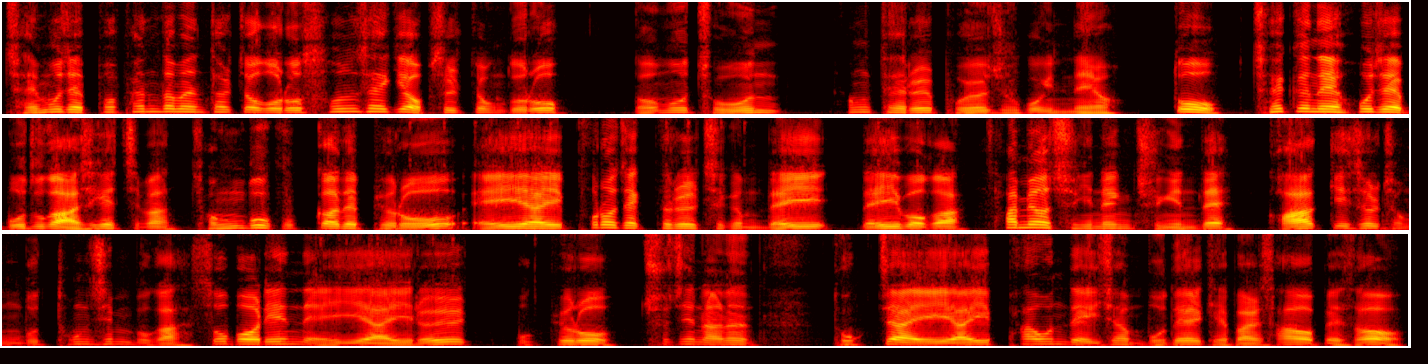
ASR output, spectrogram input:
재무제표 펀더멘털적으로 손색이 없을 정도로 너무 좋은 형태를 보여주고 있네요. 또 최근에 호재 모두가 아시겠지만 정부 국가대표로 AI 프로젝트를 지금 네이, 네이버가 참여 진행 중인데 과학기술정보통신부가 소버린 AI를 목표로 추진하는 독자 AI 파운데이션 모델 개발 사업에서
